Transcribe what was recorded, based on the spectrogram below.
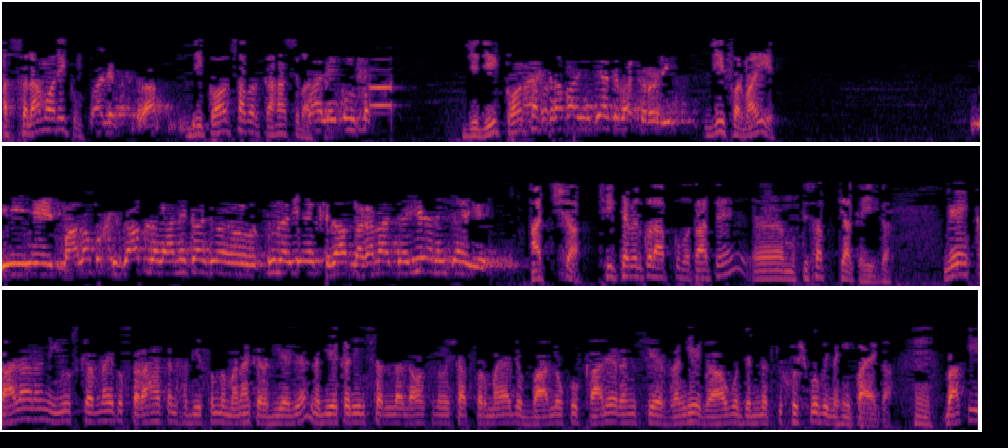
السلام علیکم۔ وعلیکم السلام۔ جی کون صاحب اور کہاں سے بات وعلیکم السلام۔ جی جی کون سا حیدرآباد انڈیا سے بات کرو جی۔ جی فرمائیے۔ یہ بالوں کو خزاب لگانے کا جو اصول ہے یہ خزاب لگانا چاہیے یا نہیں چاہیے؟ اچھا ٹھیک ہے بالکل آپ کو بتاتے ہیں۔ مفتی صاحب کیا کہیے گا؟ یہ کالا رنگ یوز کرنا ہے تو سراہتن حدیثوں میں منع کر دیا گیا۔ نبی کریم صلی اللہ علیہ وسلم شاید فرمایا جو بالوں کو کالے رنگ سے رنگے گا وہ جنت کی خوشبو بھی نہیں پائے گا۔ باقی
